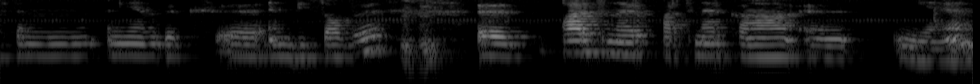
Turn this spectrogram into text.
w, ten, w ten język e, enwisowy, mhm. E, partner, partnerka nie.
